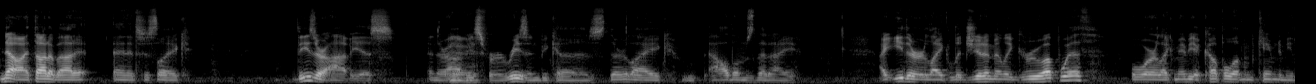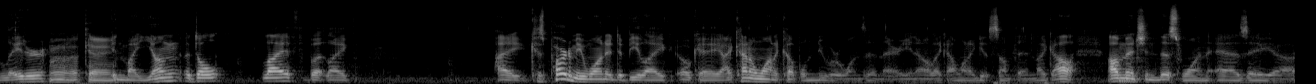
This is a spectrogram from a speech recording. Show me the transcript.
no, I thought about it, and it's just like these are obvious, and they're Yeah. obvious for a reason because they're like albums that I I either like legitimately grew up with, or like maybe a couple of them came to me later Oh, okay. in my young adult life, but like I cuz part of me wanted to be like, okay, I kind of want a couple newer ones in there, you know, like I want to get something. Like I'll I'll mention this one as a uh,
